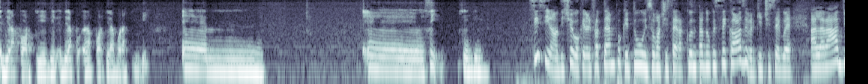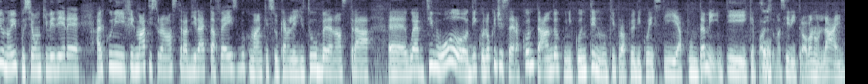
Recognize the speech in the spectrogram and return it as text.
di, rapporti, di, di rapporti, lavorativi. Ehm, sì, sì, dimmi. Sì, sì, no, dicevo che nel frattempo che tu insomma ci stai raccontando queste cose, per chi ci segue alla radio, noi possiamo anche vedere alcuni filmati sulla nostra diretta Facebook, ma anche sul canale YouTube, la nostra eh, web TV, di quello che ci stai raccontando, alcuni contenuti proprio di questi appuntamenti che poi sì. insomma si ritrovano online.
